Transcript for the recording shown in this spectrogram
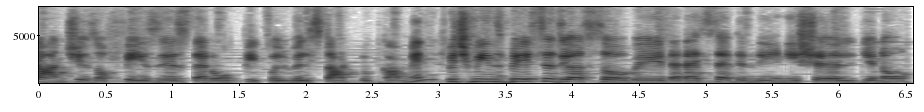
tranches of phases that all people will start start to come in, which means basis your survey that I said in the initial, you know,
